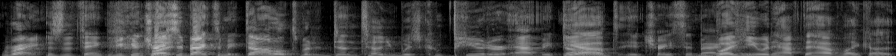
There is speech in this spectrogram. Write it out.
Right. Is the thing You can trace But- it back to McDonald's, but it doesn't tell you which computer at McDonald's yeah, it traces it back. But to. he would have to have like a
